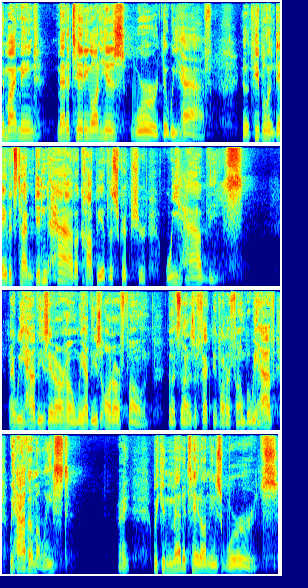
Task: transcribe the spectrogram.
It might mean meditating on his word that we have. You know, people in David's time didn't have a copy of the scripture. We have these. Right? We have these in our home. We have these on our phone, though it's not as effective on our phone, but we have, we have them at least. Right? We can meditate on these words.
